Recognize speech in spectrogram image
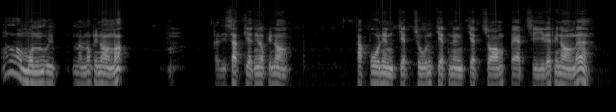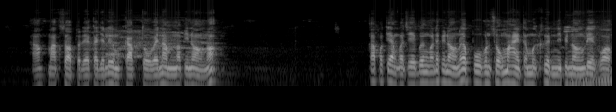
โอ้หมุนอุ้ยนั่นเนาะพี่น้องเนาะก็สิชัดเจนนี่เนาะพี่น้องครับปูเน้นเจ็ดศูนย์เจ็ดหนึ่งเจ็ดสองแปดสี่ได้พี่น้องเด้อเอามักสอบตัวเดียวก็จะเริ่มกลับตัวไว้นำเนาะพี่น้องเนาะครับพอเตรียมกับเจเบิ้งก่อนได้พี่น้องเด้อปูเพิ่นส่งมาให้ตะมื้อคืนนี่พี่น้องเรียกออก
